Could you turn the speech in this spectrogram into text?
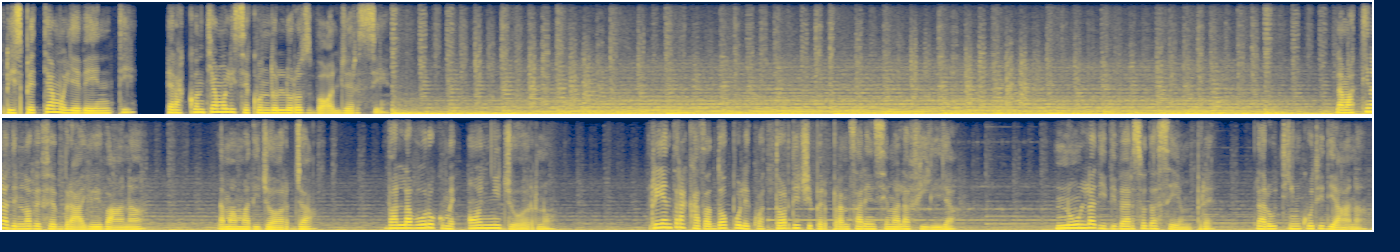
rispettiamo gli eventi e raccontiamoli secondo il loro svolgersi. La mattina del 9 febbraio Ivana, la mamma di Giorgia, va al lavoro come ogni giorno rientra a casa dopo le 14 per pranzare insieme alla figlia. Nulla di diverso da sempre, la routine quotidiana.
